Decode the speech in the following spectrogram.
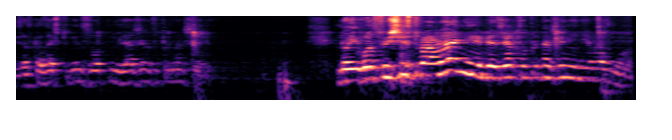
Нельзя сказать, что мир создан для жертвоприношения. Но его существование без жертвоприношения невозможно.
